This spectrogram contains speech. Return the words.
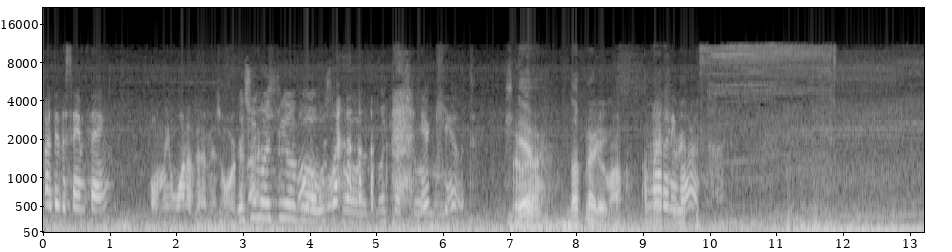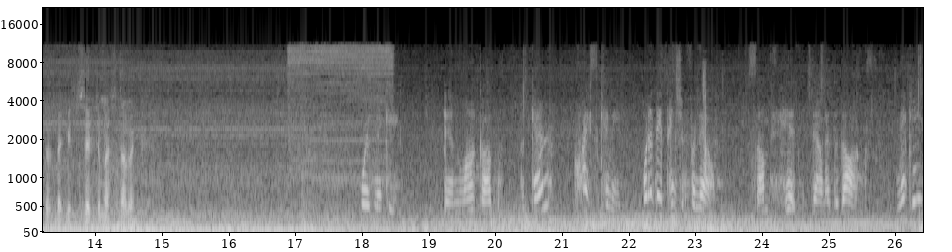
Aren't they the same thing? Only one of them is organized. This reminds me of uh, what's it called? Minecraft story You're mode. cute. So, uh, Ew. No flirting. Mom. On my Not stream. anymore, I'm not. Does make me sick to my stomach. Where's Nikki? In lockup. Again? Christ, Kimmy. What did they pinch him for now? Some hit down at the docks. Nikki?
